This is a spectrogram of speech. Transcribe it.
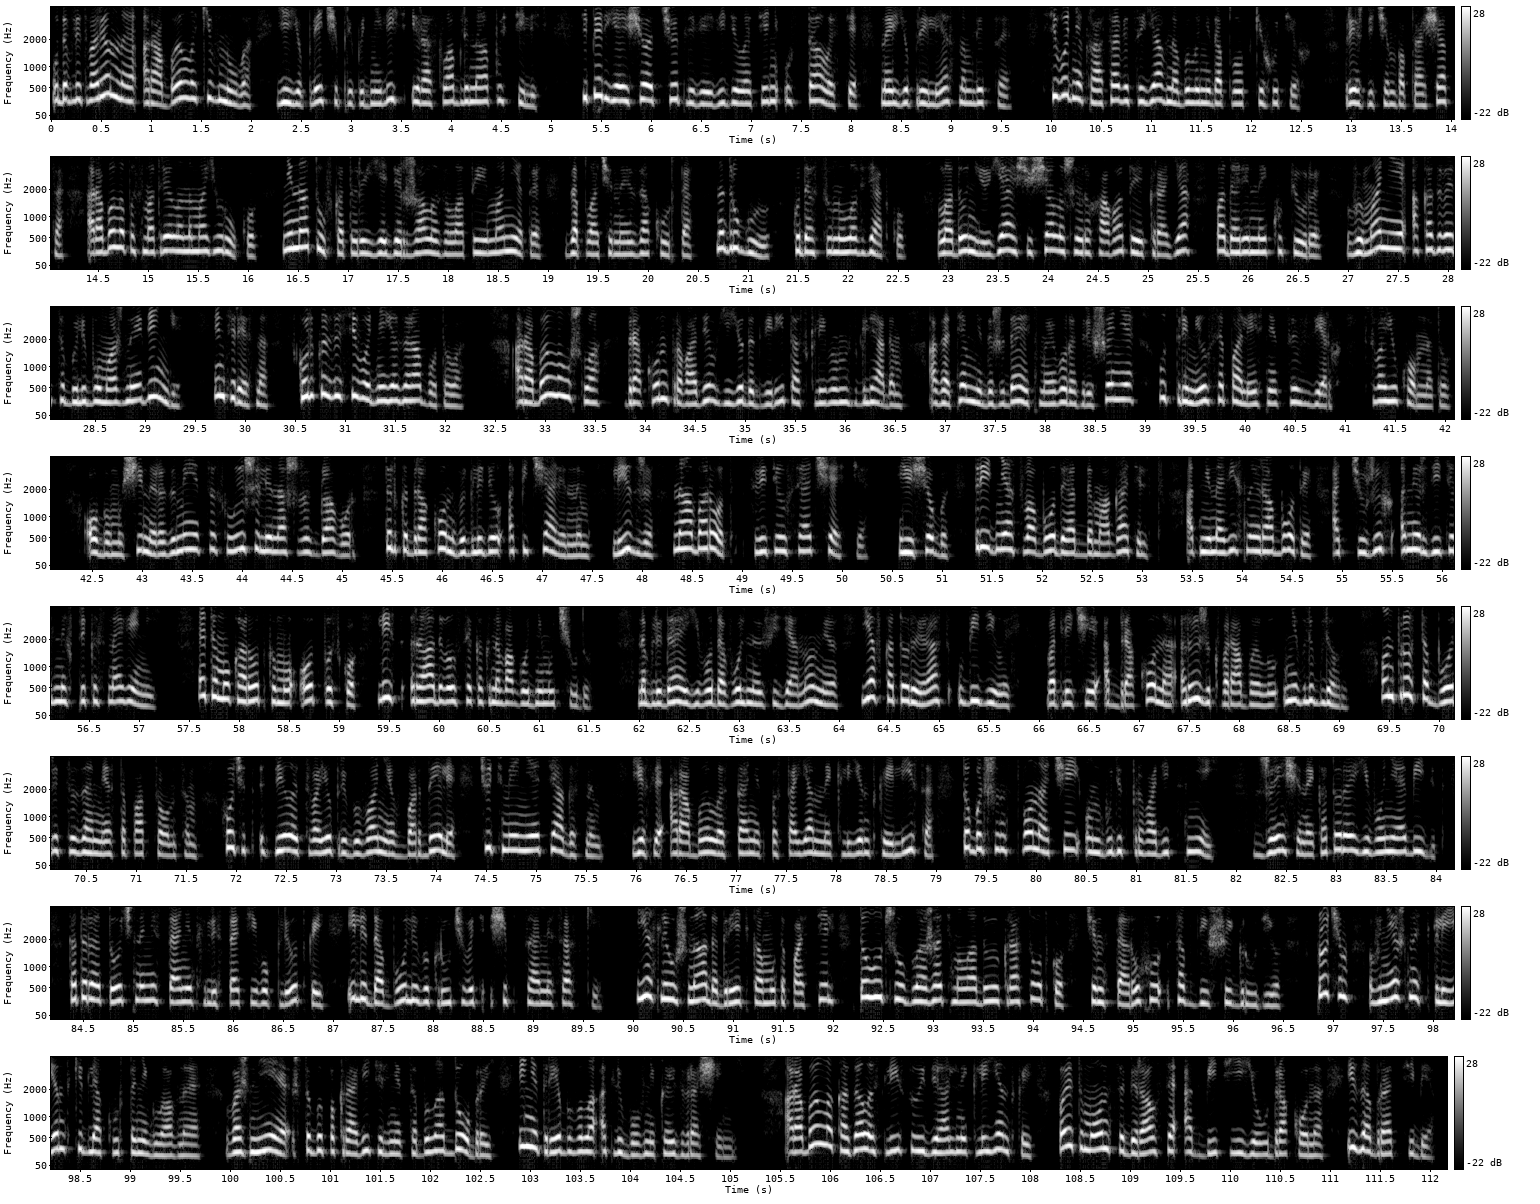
Удовлетворенная Арабелла кивнула, ее плечи приподнялись и расслабленно опустились. Теперь я еще отчетливее видела тень усталости на ее прелестном лице. Сегодня красавице явно было не до плотских утех. Прежде чем попрощаться, Арабелла посмотрела на мою руку, не на ту, в которой я держала золотые монеты, заплаченные за Курта, на другую, куда сунула взятку. Ладонью я ощущала шероховатые края подаренной купюры. В Имании, оказывается, были бумажные деньги. Интересно, сколько за сегодня я заработала? Арабелла ушла, дракон проводил ее до двери тоскливым взглядом, а затем, не дожидаясь моего разрешения, устремился по лестнице вверх, в свою комнату. Оба мужчины, разумеется, слышали наш разговор, только дракон выглядел опечаленным, Лиз же, наоборот, светился от счастья. Еще бы, три дня свободы от домогательств, от ненавистной работы, от чужих омерзительных прикосновений. Этому короткому отпуску Лис радовался как новогоднему чуду. Наблюдая его довольную физиономию, я в который раз убедилась, в отличие от дракона, Рыжик в Арабеллу не влюблен. Он просто борется за место под солнцем, хочет сделать свое пребывание в борделе чуть менее тягостным. Если Арабелла станет постоянной клиенткой Лиса, то большинство ночей он будет проводить с ней, с женщиной, которая его не обидит, которая точно не станет хлестать его плеткой или до боли выкручивать щипцами соски. Если уж надо греть кому-то постель, то лучше ублажать молодую красотку, чем старуху с обвисшей грудью. Впрочем, внешность клиентки для Курта не главное. Важнее, чтобы покровительница была доброй и не требовала от любовника извращений. Арабелла казалась Лису идеальной клиенткой, поэтому он собирался отбить ее у дракона и забрать себе.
